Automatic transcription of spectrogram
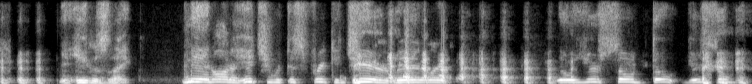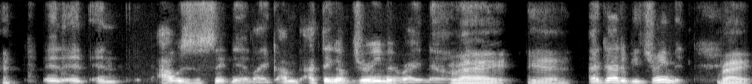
And he was like, "Man, I ought to hit you with this freaking chair, man! Like, yo, you're so dope. You're so." And, and, and I was just sitting there like, I'm. I think I'm dreaming right now. right. Yeah. I got to be dreaming. Right.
